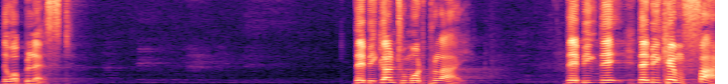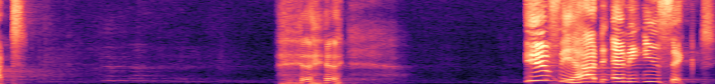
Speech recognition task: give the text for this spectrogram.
they were blessed. They began to multiply, they, be, they, they became fat. if he had any insect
